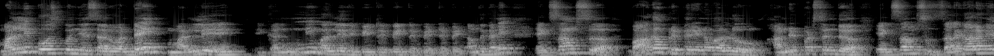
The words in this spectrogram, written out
మళ్ళీ పోస్ట్ పోన్ చేశారు అంటే మళ్ళీ ఇక అన్ని మళ్ళీ రిపీట్ రిపీట్ రిపీట్ రిపీట్. అందుకని ఎగ్జామ్స్ బాగా ప్రిపేర్ అయిన వాళ్ళు హండ్రెడ్ పర్సెంట్ ఎగ్జామ్స్ జరగాలనే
